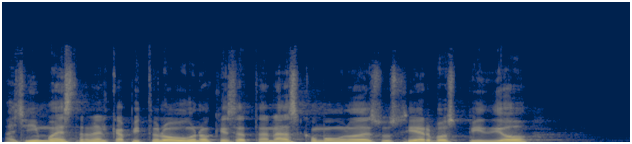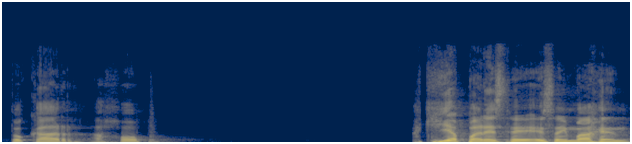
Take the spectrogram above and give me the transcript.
allí muestra en el capítulo 1 que Satanás como uno de sus siervos pidió tocar a Job. Aquí aparece esa imagen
